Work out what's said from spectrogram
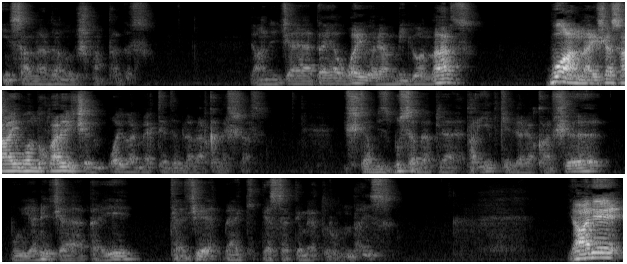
insanlardan oluşmaktadır. Yani CHP'ye oy veren milyonlar bu anlayışa sahip oldukları için oy vermektedirler arkadaşlar. İşte biz bu sebeple Tayyipgillere karşı bu yeni CHP'yi tercih etmek, desteklemek durumundayız. Yani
